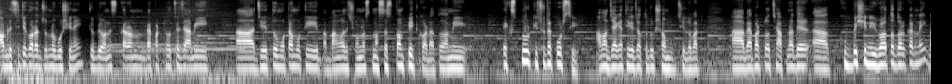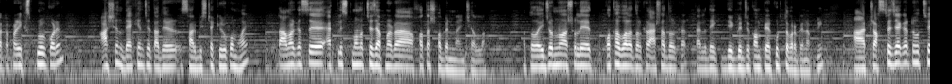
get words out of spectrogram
পাবলিসিটি করার জন্য বসি নাই টু বি অনেস্ট কারণ ব্যাপারটা হচ্ছে যে আমি যেহেতু মোটামুটি বাংলাদেশ অনার্স মাস্টার্স কমপ্লিট করা, তো আমি এক্সপ্লোর কিছুটা করছি। আমার জায়গা থেকে যতটুকু সম্ভব ছিল বাট ব্যাপারটা হচ্ছে আপনাদের খুব বেশি নির্ভরতা দরকার নেই বাট আপনারা এক্সপ্লোর করেন, আসেন, দেখেন যে তাদের সার্ভিসটা কীরকম হয়। তা আমার কাছে অ্যাটলিস্ট মনে হচ্ছে যে আপনারা হতাশ হবেন না ইনশাল্লাহ তো এই জন্য আসলে কথা বলা দরকার, আসা দরকার, তাহলে দেখ- দেখবেন যে কম্পেয়ার করতে পারবেন আপনি। আর ট্রাস্টের জায়গাটা হচ্ছে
